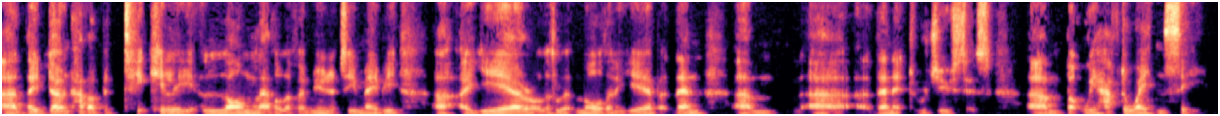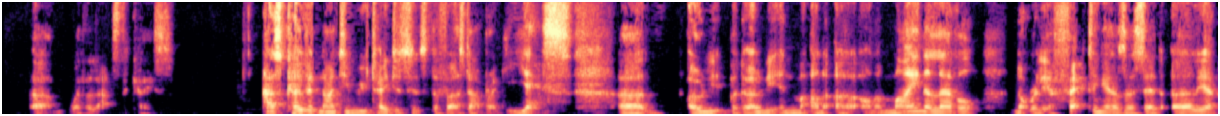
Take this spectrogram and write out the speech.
uh, they don't have a particularly long level of immunity, maybe uh, a year or a little bit more than a year, but then um, uh, then it reduces. Um, but we have to wait and see um, whether that's the case. Has COVID 19 mutated since the first outbreak? Yes, uh, only, but only in, on, uh, on a minor level, not really affecting it, as I said earlier,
